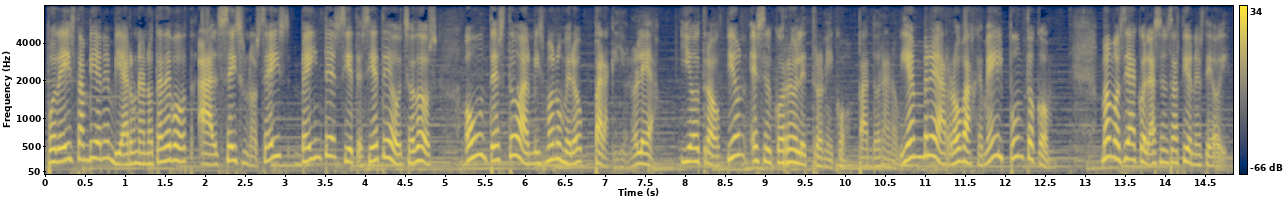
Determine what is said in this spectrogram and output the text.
Podéis también enviar una nota de voz al 616 20 7782 o un texto al mismo número para que yo lo lea. Y otra opción es el correo electrónico pandoranoviembre.gmail.com. Vamos ya con las sensaciones de hoy.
